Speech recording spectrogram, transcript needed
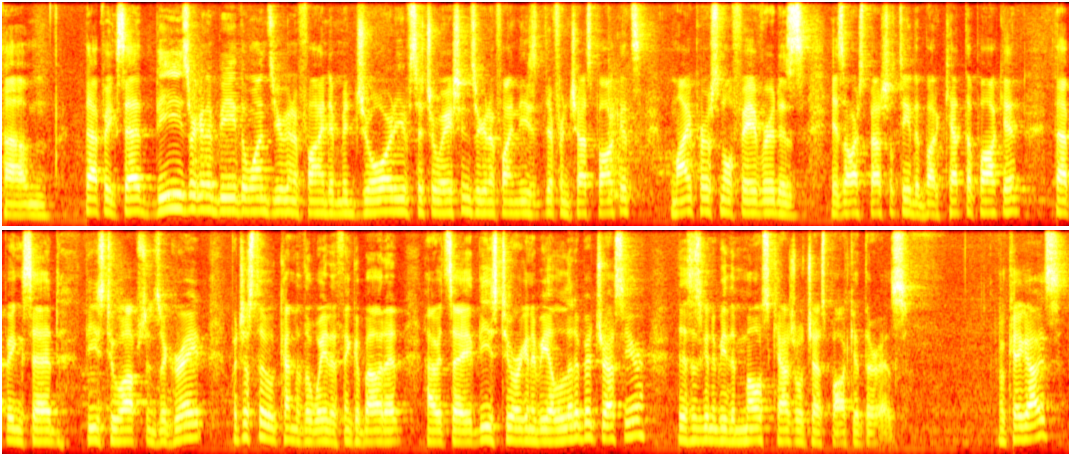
Um, that being said, these are going to be the ones you're going to find in majority of situations. You're going to find these different chest pockets. My personal favorite is, is our specialty, the barchetta pocket. That being said, these two options are great, but just the kind of the way to think about it, I would say these two are going to be a little bit dressier. This is going to be the most casual chest pocket there is. Okay, guys?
